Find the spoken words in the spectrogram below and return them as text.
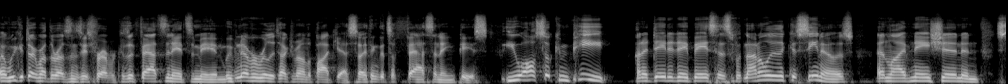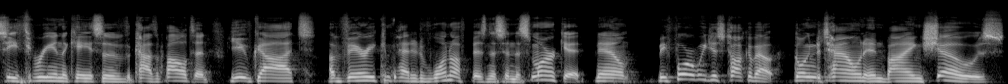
Uh, we could talk about the residencies forever because it fascinates me, and we've never really talked about it on the podcast. So I think that's a fascinating piece. You also compete on a day-to-day basis with not only the casinos and Live Nation and C3 in the case of the Cosmopolitan. You've got a very competitive one-off business in this market. Now, before we just talk about going to town and buying shows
